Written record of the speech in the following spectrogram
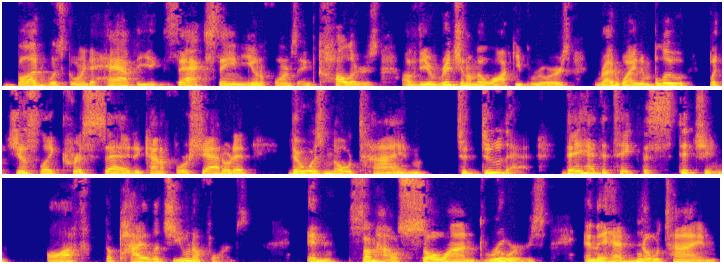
Bud was going to have the exact same uniforms and colors of the original Milwaukee Brewers, red, white, and blue. But just like Chris said, it kind of foreshadowed it. There was no time to do that. They had to take the stitching off the pilots' uniforms and somehow sew on Brewers, and they had no time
